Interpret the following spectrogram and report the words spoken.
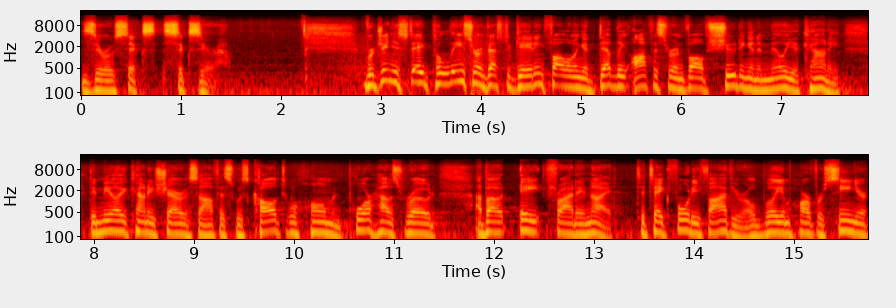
0660. Virginia State Police are investigating following a deadly officer involved shooting in Amelia County. The Amelia County Sheriff's Office was called to a home in Poorhouse Road about 8 Friday night to take 45 year old William Harver Sr.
